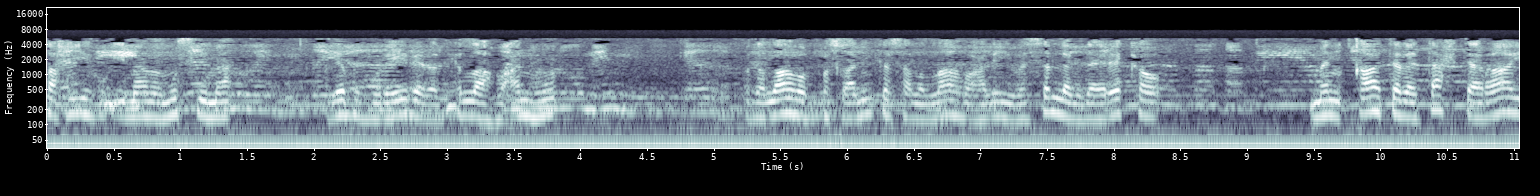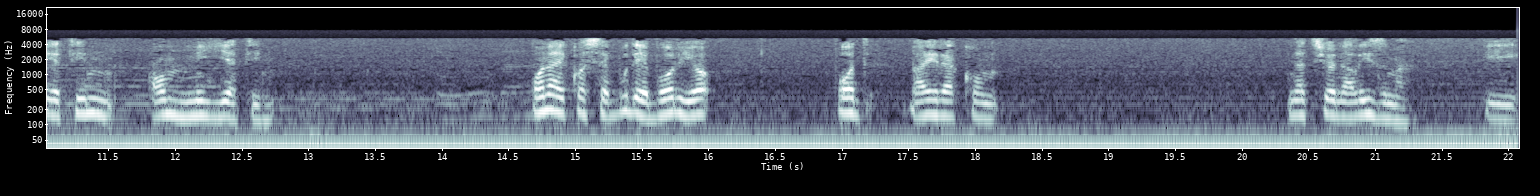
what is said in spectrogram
sahihu imama muslima Jebu Hureyre radijallahu anhu od Allahovog poslanika sallallahu alaihi ve sellem da je rekao men qatala tahta rajetin ummijetin. Onaj ko se bude borio pod bajrakom nacionalizma i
